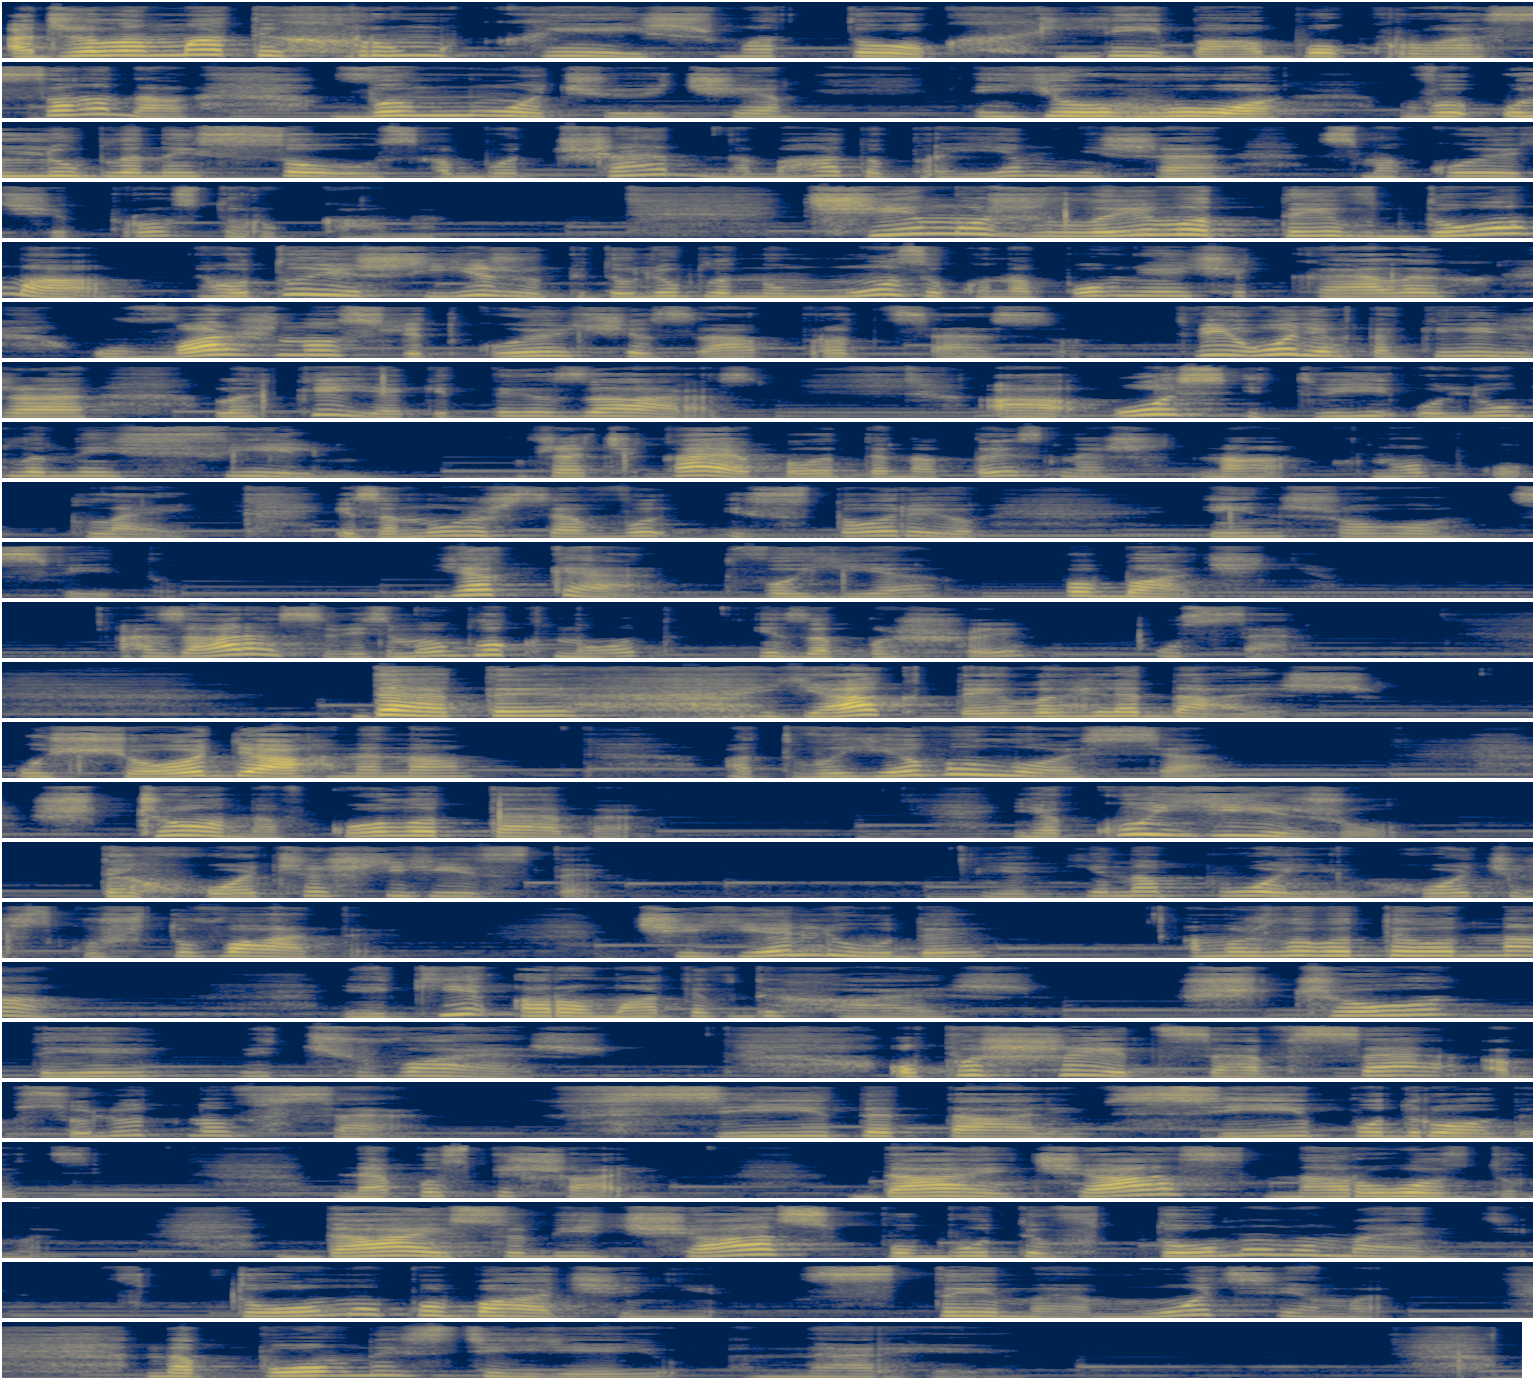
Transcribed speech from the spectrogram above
Адже ламати хрумкий шматок хліба або круасана, вимочуючи його в улюблений соус або джем, набагато приємніше смакуючи просто руками. Чи, можливо, ти вдома готуєш їжу під улюблену музику, наповнюючи келих, уважно слідкуючи за процесом. Твій одяг такий же легкий, як і ти зараз. А ось і твій улюблений фільм. Вже чекає, коли ти натиснеш на кнопку play і зануришся в історію іншого світу. Яке твоє побачення? А зараз візьми блокнот і запиши усе. Де ти? Як ти виглядаєш? У що одягнена? А твоє волосся? Що навколо тебе? Яку їжу ти хочеш їсти? Які напої хочеш скуштувати? Чи є люди, а можливо, ти одна? Які аромати вдихаєш? Що ти відчуваєш? Опиши це все, абсолютно все, всі деталі, всі подробиці. Не поспішай. Дай час на роздуми, дай собі час побути в тому моменті, в тому побаченні з тими емоціями, наповнись тією енергією.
